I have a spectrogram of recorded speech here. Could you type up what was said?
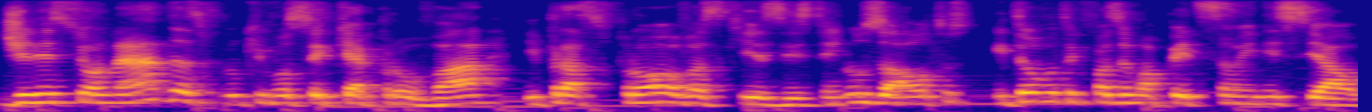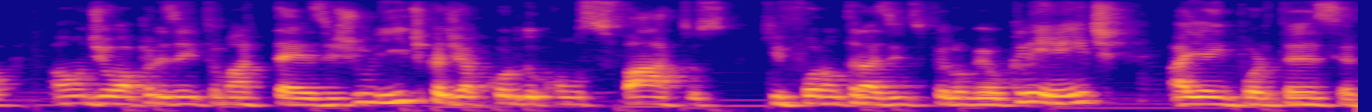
direcionadas para o que você quer provar e para as provas que existem nos autos. Então eu vou ter que fazer uma petição inicial, onde eu apresento uma tese jurídica de acordo com os fatos que foram trazidos pelo meu cliente. Aí a importância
